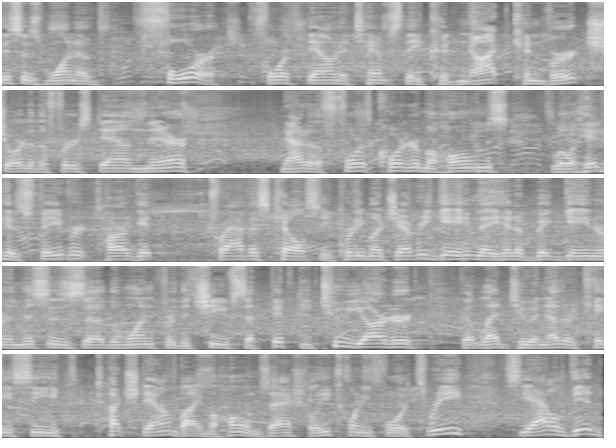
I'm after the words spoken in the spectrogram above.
This is one of four fourth down attempts they could not convert, short of the first down there. Now to the fourth quarter, Mahomes will hit his favorite target, Travis Kelce. Pretty much every game they hit a big gainer, and this is uh, the one for the Chiefs, a 52 yarder that led to another KC touchdown by Mahomes, actually, 24 3. Seattle did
